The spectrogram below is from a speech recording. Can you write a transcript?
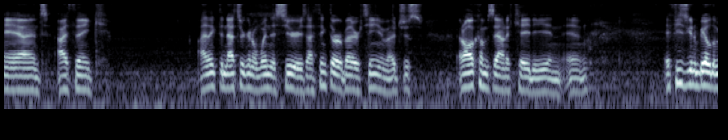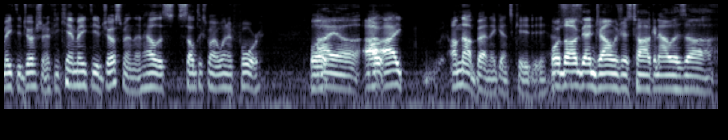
and I think I think the Nets are going to win this series. I think they're a better team. It just it all comes down to KD and and if he's going to be able to make the adjustment. If he can't make the adjustment, then hell, the Celtics might win in four. But I, uh, I, I, I'm not betting against KD. Well, dog. Then John was just talking. I was, uh,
